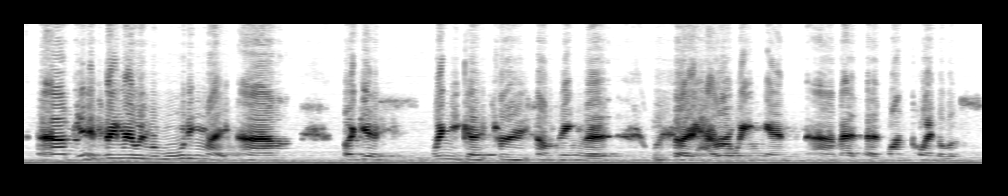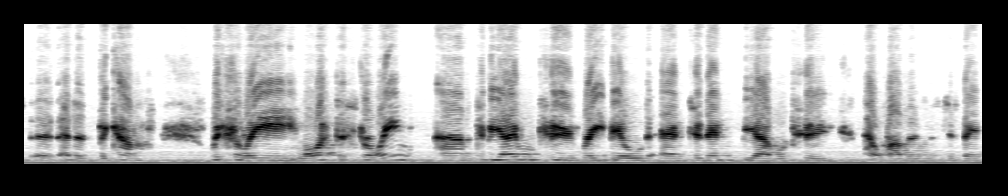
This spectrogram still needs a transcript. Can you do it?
Um, yeah, it's been really rewarding, mate. Um, I guess when you go through something that was so harrowing, and um, at, at one point it was it had become literally life destroying, um, to be able to rebuild and to then be able to help others has just been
